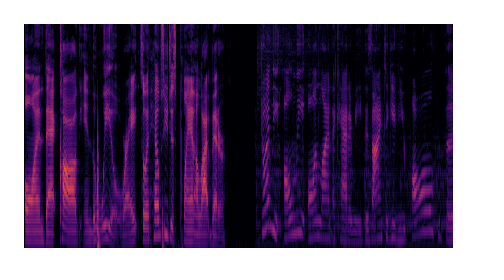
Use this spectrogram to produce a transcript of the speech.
on that cog in the wheel right? So it helps you just plan a lot better Join the only online academy designed to give you all the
